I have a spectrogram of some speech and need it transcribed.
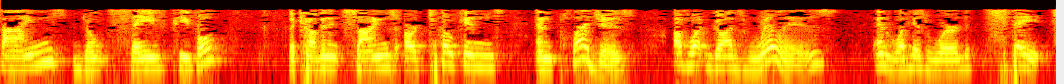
signs don't save people. The covenant signs are tokens and pledges of what God's will is and what His Word states.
